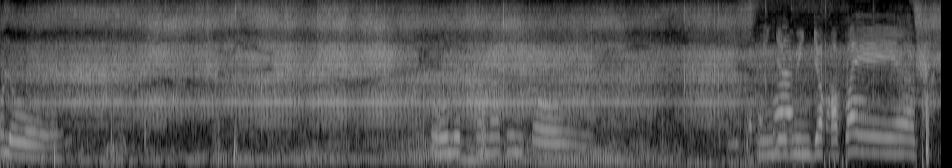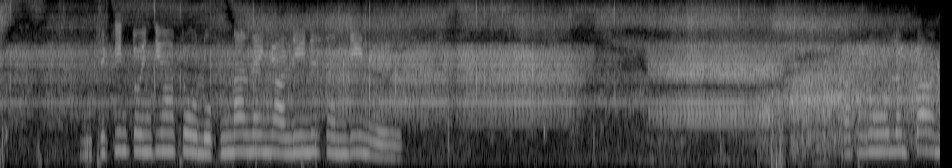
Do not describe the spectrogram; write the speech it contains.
ulo. Tulog ka na pinto. Minja-minja ka pa eh. Si Kinto hindi natulog. Nanay niya, linis ng linis. Tapos yung ulan pa, ang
